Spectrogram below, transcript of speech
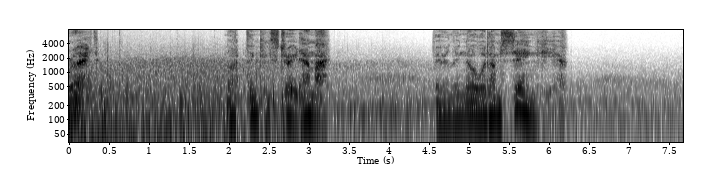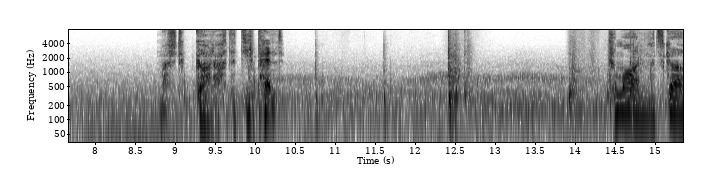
Right. Not thinking straight, am I? Barely know what I'm saying here. Must have gone off the deep end. Come on, let's go.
